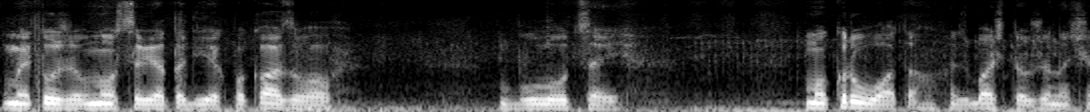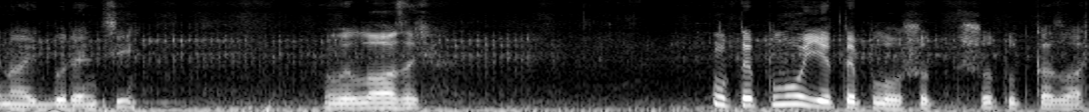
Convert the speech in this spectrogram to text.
ми теж вносив, я тоді як показував, було цей мокрувато. Ось бачите, вже починають бурянці вилазити. Ну, тепло є тепло, що, що тут казати.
